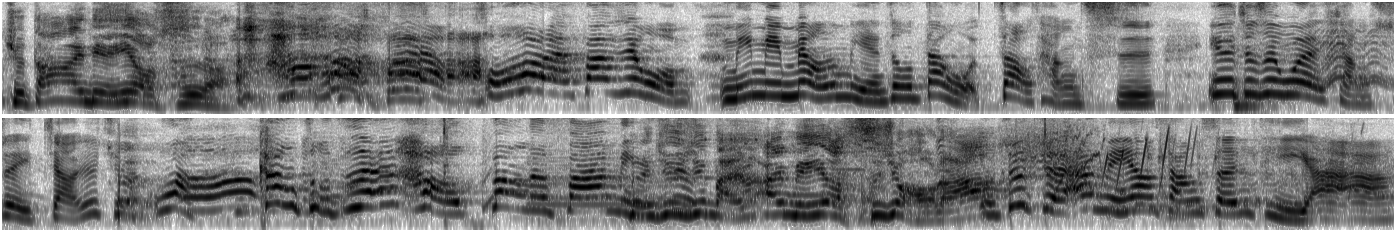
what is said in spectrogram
就当安眠药吃了。对啊，我后来发现我明明没有那么严重，但我照常吃，因为就是为了想睡觉，就觉得哇，好棒的发明。那你就去买安眠药吃就好了啊。我就觉得安眠药伤身体呀。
